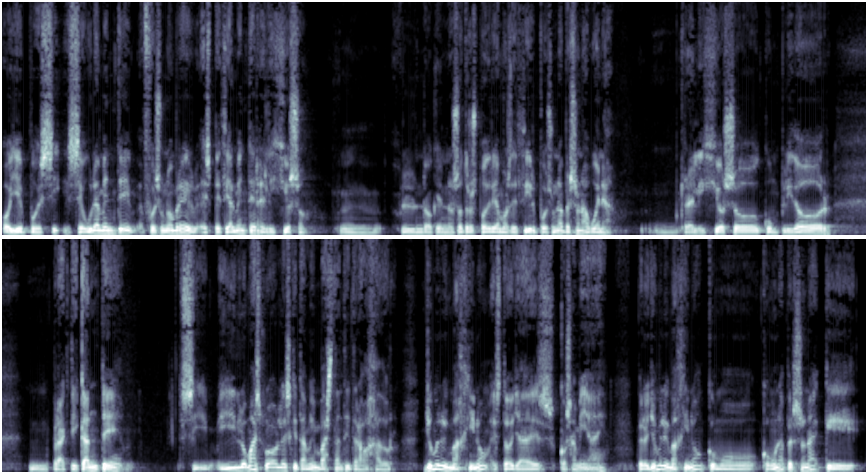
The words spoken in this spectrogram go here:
Oye, pues sí, seguramente fue un hombre especialmente religioso. Lo que nosotros podríamos decir, pues una persona buena, religioso, cumplidor, practicante, sí, y lo más probable es que también bastante trabajador. Yo me lo imagino, esto ya es cosa mía, ¿eh? pero yo me lo imagino como, como una persona que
